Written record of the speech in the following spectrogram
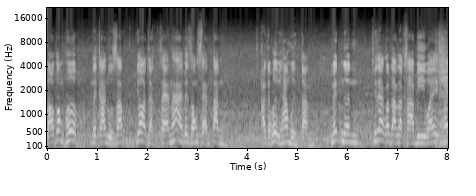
เราต้องเพิ่มในการดูดซับยอดจากแสนห้าเป็นสองแสนตัน อาจจะเพิ่มอีกห้าหมื่นตัน เม็ดเงิน ที่แรกเราดันราคาบีไว้ไม่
